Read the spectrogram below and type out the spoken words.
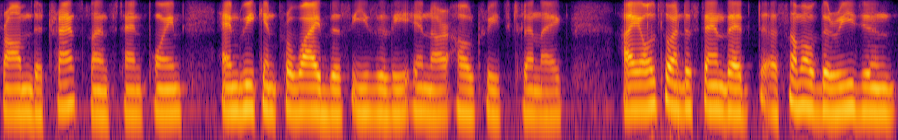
from the transplant standpoint, and we can provide this easily in our outreach clinic. I also understand that uh, some of the region,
